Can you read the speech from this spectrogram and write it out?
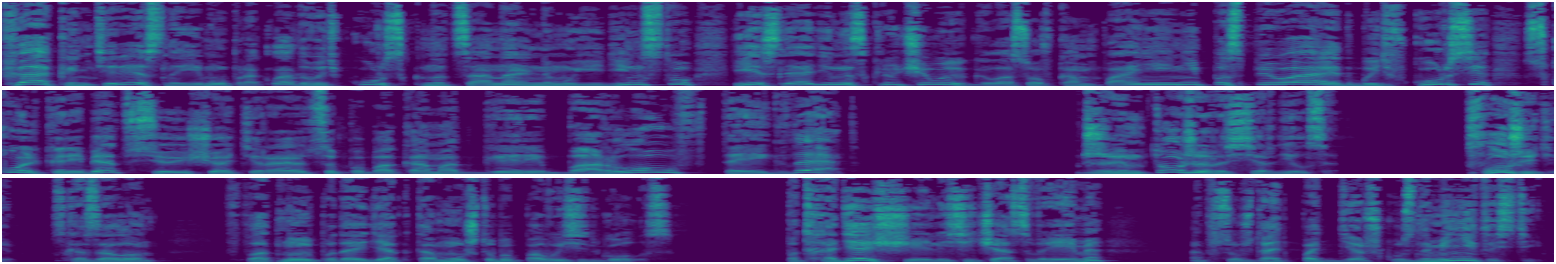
Как интересно ему прокладывать курс к национальному единству, если один из ключевых голосов компании не поспевает быть в курсе, сколько ребят все еще отираются по бокам от Гэри Барлоу в Take That. Джим тоже рассердился. «Слушайте», — сказал он, вплотную подойдя к тому, чтобы повысить голос, Подходящее ли сейчас время обсуждать поддержку знаменитостей?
